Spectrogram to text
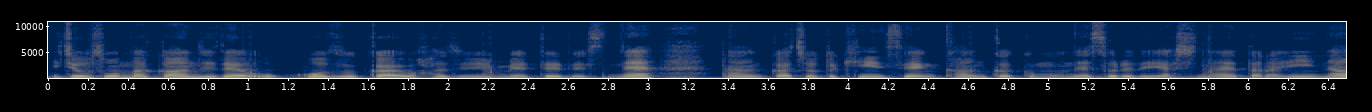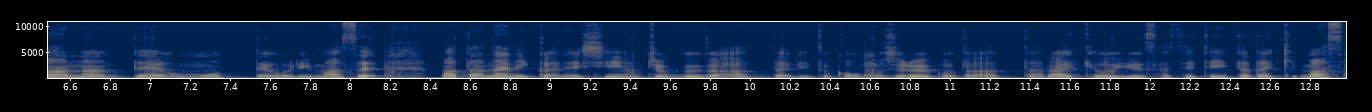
一応そんな感じでお小遣いを始始めてですねなんかちょっと金銭感覚もねそれで養えたらいいななんて思っておりますまた何かね進捗があったりとか面白いことあったら共有させていただきます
